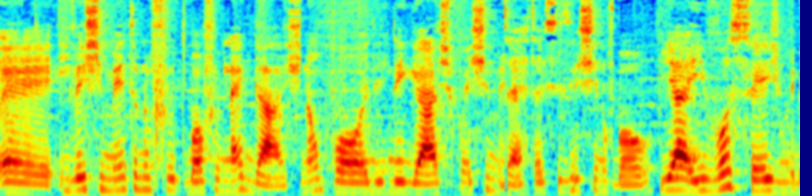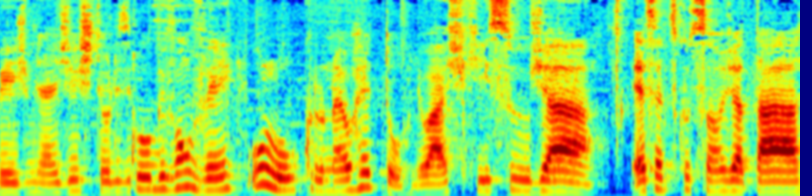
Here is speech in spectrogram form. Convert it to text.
é, investimento no futebol feminino é gasto. Não pode de gasto com investimento, certo? Precisa investir no futebol. E aí vocês mesmo, né, gestores e clube, vão ver o lucro, né? O retorno. Eu acho que isso já essa discussão já tá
